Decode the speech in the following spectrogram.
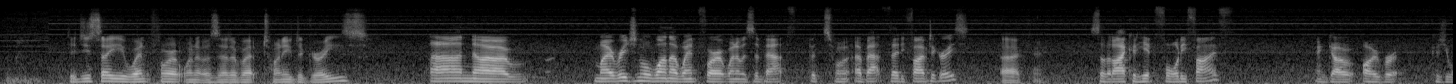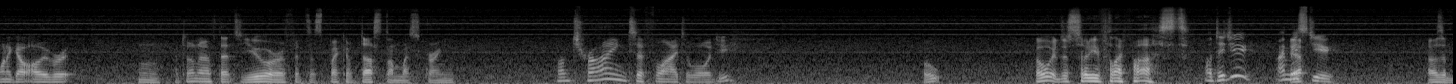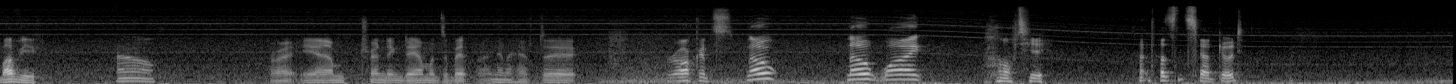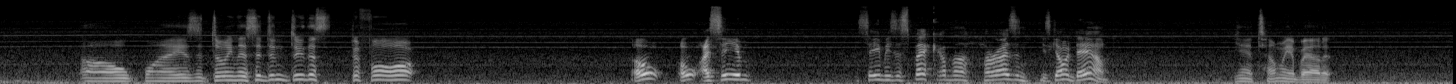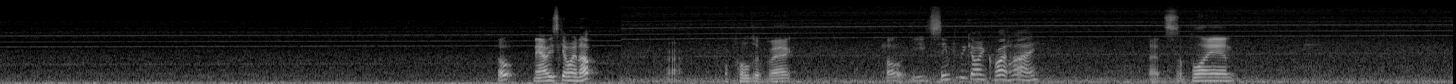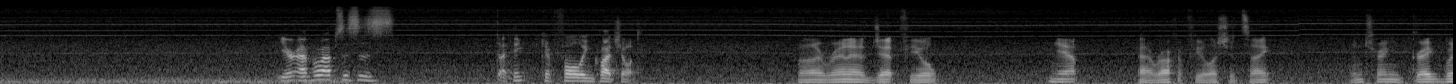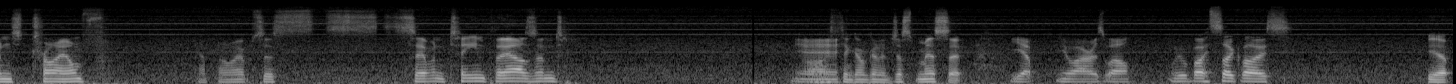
Did you say you went for it when it was at about 20 degrees? Uh, no. My original one, I went for it when it was about between, about 35 degrees, Okay. so that I could hit 45 and go over it, because you want to go over it. Hmm. I don't know if that's you or if it's a speck of dust on my screen. I'm trying to fly toward you. Oh, Oh, it just saw you fly past. Oh, did you? I missed you. I was above you. Oh. Right, yeah, I'm trending downwards a bit. I'm gonna have to... Rockets! No! No, why? Oh dear. That doesn't sound good. Oh, why is it doing this? It didn't do this before. Oh, oh, I see him. I see him. He's a speck on the horizon. He's going down. Yeah, tell me about it. Oh, now he's going up. Right. I pulled it back. Oh, you seem to be going quite high. That's the plan. Your apoapsis is, I think, falling quite short. Well, I ran out of jet fuel. Yep. Uh, rocket fuel, I should say. Entering Gregwin's Triumph. Apoapsis 17,000. Oh, Yeah. I think I'm going to just miss it. Yep, you are as well. We were both so close. Yep.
